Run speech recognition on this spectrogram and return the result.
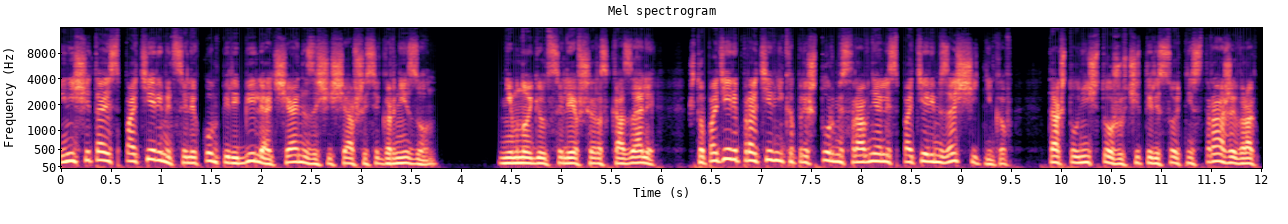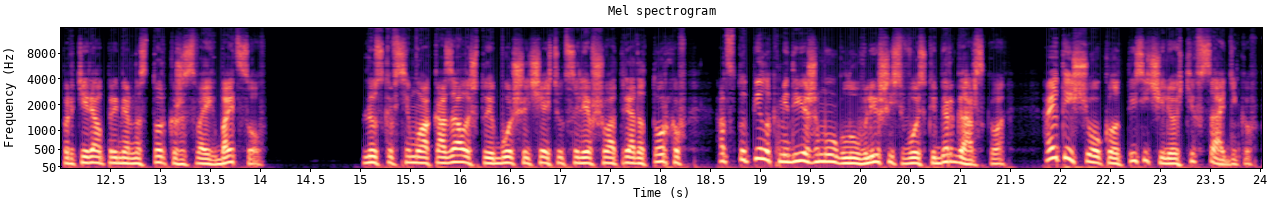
и, не считаясь с потерями, целиком перебили отчаянно защищавшийся гарнизон. Немногие уцелевшие рассказали, что потери противника при штурме сравнялись с потерями защитников, так что, уничтожив четыре сотни стражей, враг потерял примерно столько же своих бойцов. Плюс ко всему оказалось, что и большая часть уцелевшего отряда торхов отступила к Медвежьему углу, влившись в войско Бергарского, а это еще около тысячи легких всадников.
